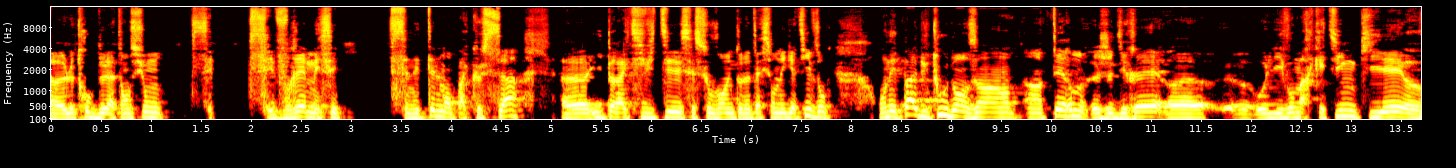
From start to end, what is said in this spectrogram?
Euh, le trouble de l'attention, c'est c'est vrai, mais c'est ce n'est tellement pas que ça. Euh, hyperactivité, c'est souvent une connotation négative. Donc, on n'est pas du tout dans un, un terme, je dirais, euh, euh, au niveau marketing qui est euh,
